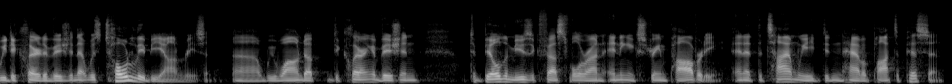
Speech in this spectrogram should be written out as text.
we declared a vision that was totally beyond reason. Uh, we wound up declaring a vision to build a music festival around ending extreme poverty. And at the time, we didn't have a pot to piss in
